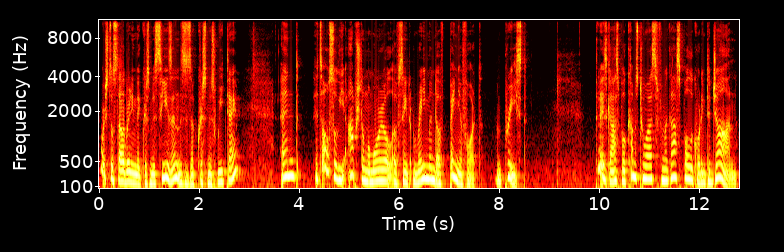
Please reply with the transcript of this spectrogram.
We're still celebrating the Christmas season. This is a Christmas weekday. And it's also the optional memorial of St. Raymond of Peñafort, a priest. Today's gospel comes to us from the Gospel according to John,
